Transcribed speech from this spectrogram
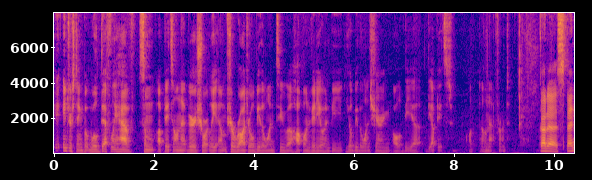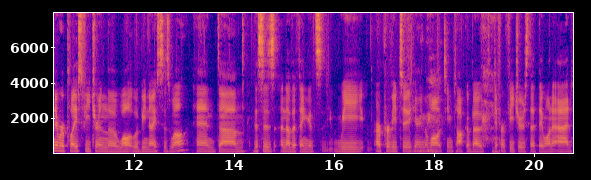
it- interesting, but we'll definitely have some updates on that very shortly. I'm sure Roger will be the one to uh, hop on video and be he'll be the one sharing all of the uh, the updates on, on that front. Got a spend and replace feature in the wallet would be nice as well. And um, this is another thing. It's we are privy to hearing the wallet team talk about different features that they want to add,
